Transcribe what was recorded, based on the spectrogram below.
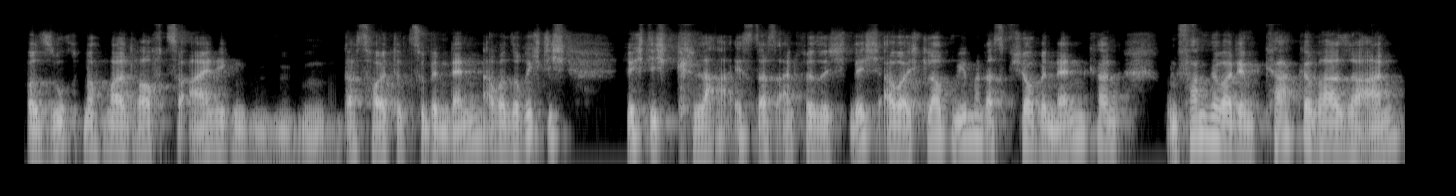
versucht, nochmal darauf zu einigen, das heute zu benennen. Aber so richtig, richtig klar ist das an für sich nicht. Aber ich glaube, wie man das Cure benennen kann. Und fangen wir bei dem Kakewase an.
